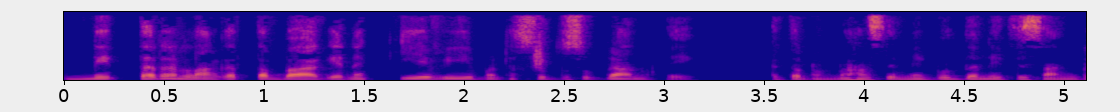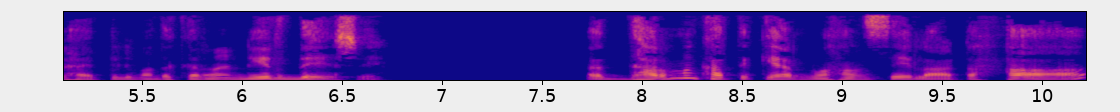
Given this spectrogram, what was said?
නිතර ළඟ තබාගෙන කියවීමට සුදුසු ග්‍රන්ථයකි. එතකොට උන්වහන්සේ මේ බුද්ධ නීති සංග්‍රහය පිළිබඳ කරන නිර්දේශය. ධර්ම කතිකයන් වහන්සේලාට හා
